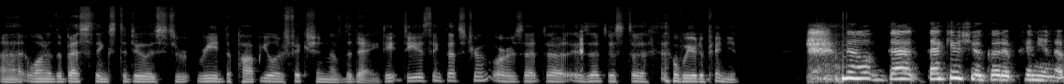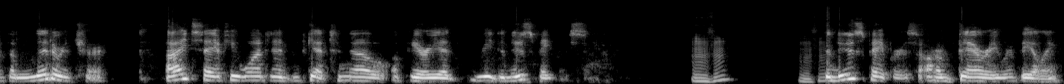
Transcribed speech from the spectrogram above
uh, one of the best things to do is to read the popular fiction of the day. Do, do you think that's true, or is that uh, is that just a, a weird opinion? No, that that gives you a good opinion of the literature. I'd say if you wanted to get to know a period, read the newspapers. Mm-hmm. Mm-hmm. The newspapers are very revealing.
